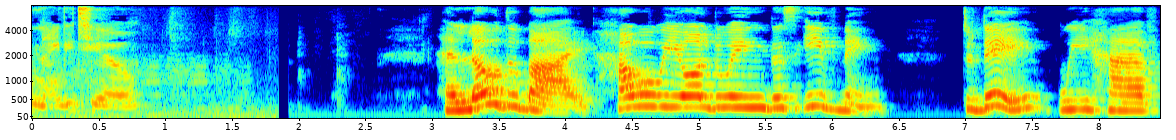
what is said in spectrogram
92. Hello, Dubai. How are we all doing this evening? Today, we have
